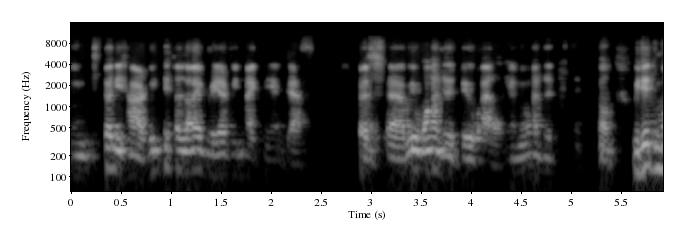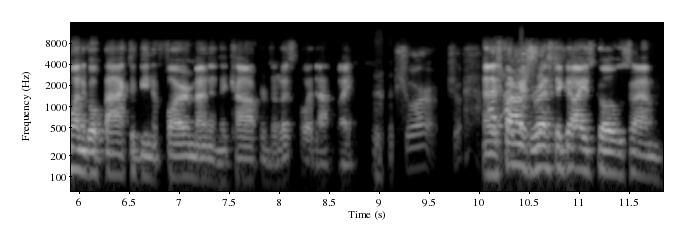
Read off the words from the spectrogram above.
and studied hard. We did the library every night, me and Geoff, because uh, we wanted to do well. And we wanted, know, we didn't want to go back to being a fireman and a carpenter. Let's put it that way. Sure, sure. And as far as the rest of the guys goes, um,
